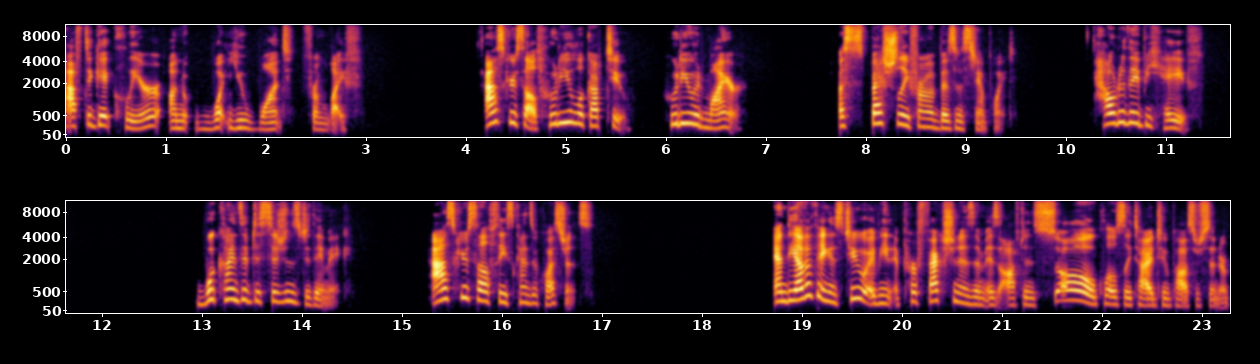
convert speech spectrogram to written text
have to get clear on what you want from life. Ask yourself who do you look up to? Who do you admire? Especially from a business standpoint. How do they behave? What kinds of decisions do they make? Ask yourself these kinds of questions. And the other thing is, too, I mean, perfectionism is often so closely tied to imposter syndrome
